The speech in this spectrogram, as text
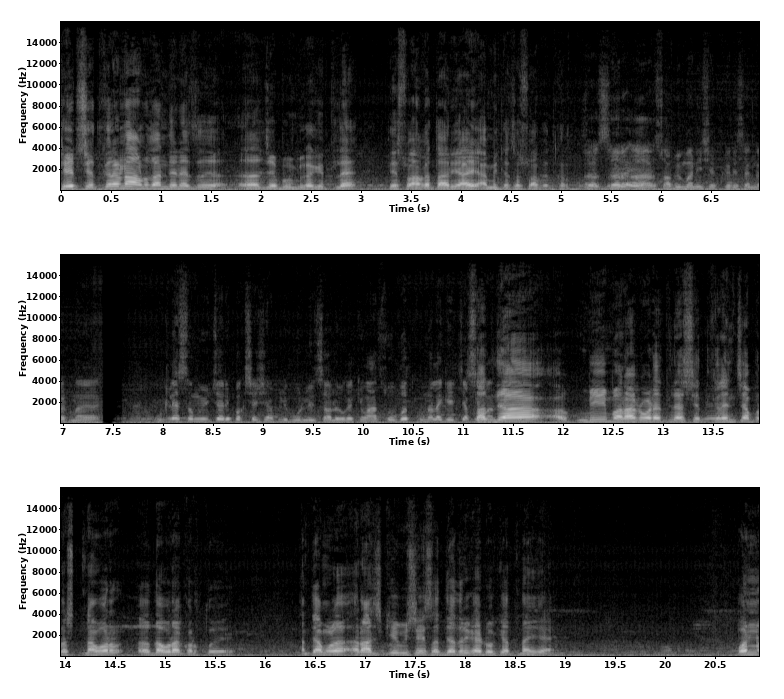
थेट शेतकऱ्यांना अनुदान देण्याचं जे भूमिका घेतलं आहे ते स्वागतार्ह आहे. आम्ही त्याचं स्वागत करतो. सर स्वाभिमानी शेतकरी संघटना कुठल्या समविचारी पक्षाशी आपली बोलणी चालू आहे? का किंवा आज सोबत कुणाला घ्यायची सध्या मी मराठवाड्यातल्या शेतकऱ्यांच्या प्रश्नावर दौरा करतोय. आणि त्यामुळं राजकीय विषय सध्या तरी काही डोक्यात नाही आहे पण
